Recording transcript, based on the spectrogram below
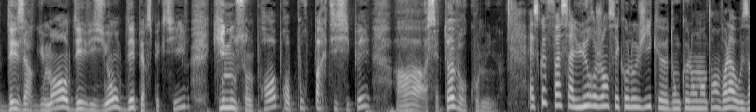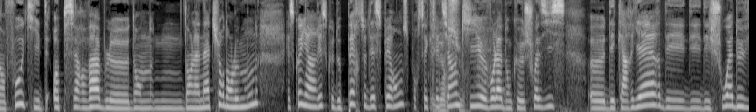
des arguments, des visions, des perspectives qui nous sont propres pour participer à cette œuvre commune. Est-ce que face à l'urgence écologique euh, donc que l'on entend voilà aux infos qui est observable euh, dans, dans la nature dans le monde, est-ce qu'il y a un risque de perte d'espérance pour ces chrétiens qui euh, voilà donc choisissent euh, des carrières, des, des, des, choix de vie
